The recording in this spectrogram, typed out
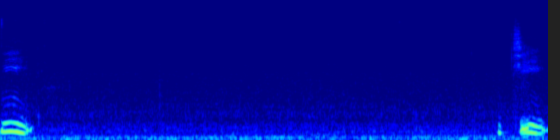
2位。1位。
